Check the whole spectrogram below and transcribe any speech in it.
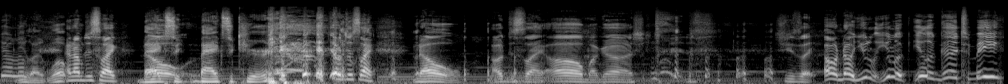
You You look like well, and I'm just like, bag no. sec- bag secured. I'm just like, no. I'm just like, oh my gosh. She's like, oh no, you you look you look good to me.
